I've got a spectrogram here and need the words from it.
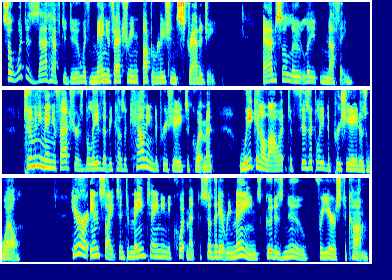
So, what does that have to do with manufacturing operations strategy? Absolutely nothing. Too many manufacturers believe that because accounting depreciates equipment, we can allow it to physically depreciate as well. Here are insights into maintaining equipment so that it remains good as new for years to come.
